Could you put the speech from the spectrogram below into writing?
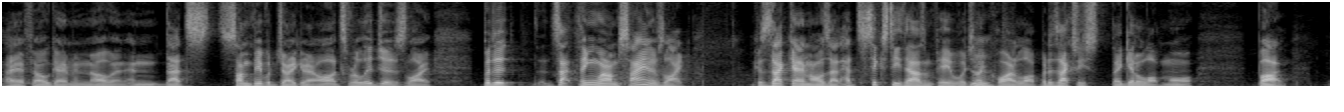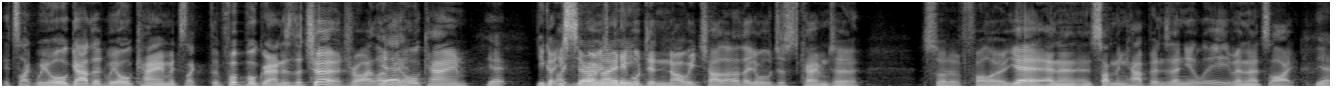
AFL game in Melbourne, and that's some people joke about, oh, it's religious, like, but it, it's that thing where I'm saying it was like, because that game I was at had sixty thousand people, which is like Mm. quite a lot, but it's actually they get a lot more, but. It's like we all gathered, we all came. It's like the football ground is the church, right? Like Yeah. we all came. Yeah, you got like your ceremony. Most people didn't know each other. They all just came to sort of follow. Yeah, and then something happens, and you leave, and that's like yeah,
